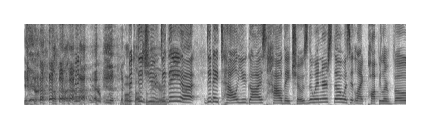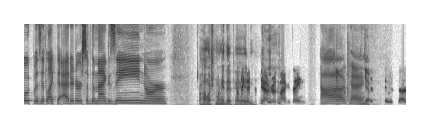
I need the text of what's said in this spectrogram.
it? But Botox did of the you did they uh, did they tell you guys how they chose the winners though? Was it like popular vote? Was it like the editors of the magazine or? or how much money they paid? I think paid? it's just the owner of the magazine. Ah, Yep. okay. Yep. It was uh,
